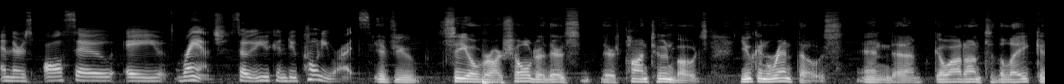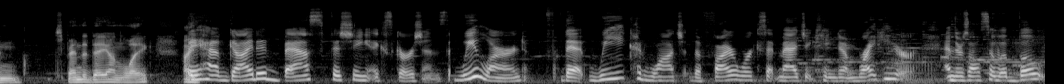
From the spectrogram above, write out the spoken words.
and there's also a ranch. So you can do pony rides. If you see over our shoulder, there's there's pontoon boats. You can rent those and uh, go out onto the lake and spend a day on the lake. I- They have guided bass fishing excursions. We learned that we could watch the fireworks at Magic Kingdom right here. And there's also a boat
